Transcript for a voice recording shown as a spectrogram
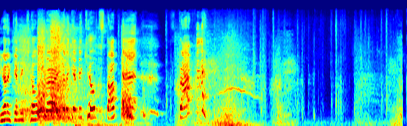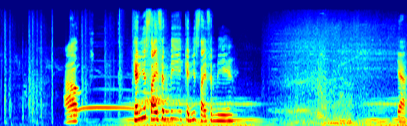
You're gonna get me killed, girl? You gonna get me killed? Stop that! Stop it! Ouch. Can you siphon me? Can you siphon me? Yeah.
